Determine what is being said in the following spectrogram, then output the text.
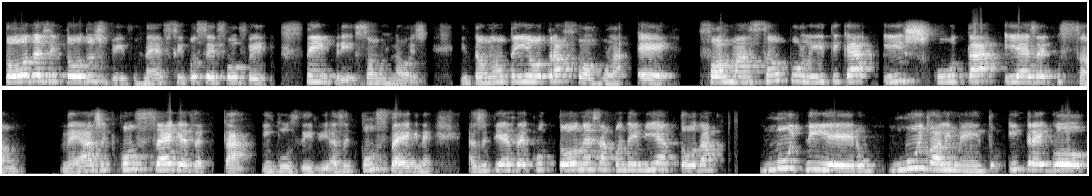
todas e todos vivos, né? Se você for ver, sempre somos nós. Então não tem outra fórmula, é formação política, escuta e execução. Né? A gente consegue executar, inclusive, a gente consegue, né? A gente executou nessa pandemia toda muito dinheiro, muito alimento, entregou,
